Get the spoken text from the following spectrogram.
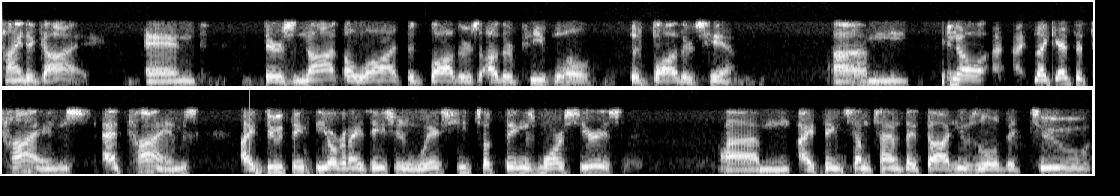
kind of guy, and there's not a lot that bothers other people that bothers him. Um, you know, I, like at the times, at times, I do think the organization wish he took things more seriously. Um, I think sometimes they thought he was a little bit too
